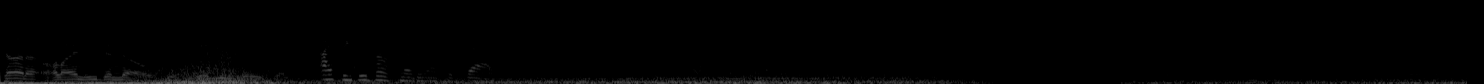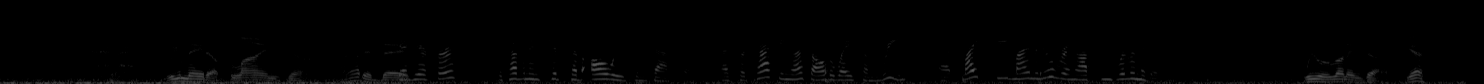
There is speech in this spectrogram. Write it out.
Cortana, all I need to know is did we lose them? I think we both know the answer to that. We made a blind jump. How did they... Get here first? The Covenant ships have always been faster. As for tracking us all the way from Reach, at light speed my maneuvering options were limited. We were running dark, yes?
